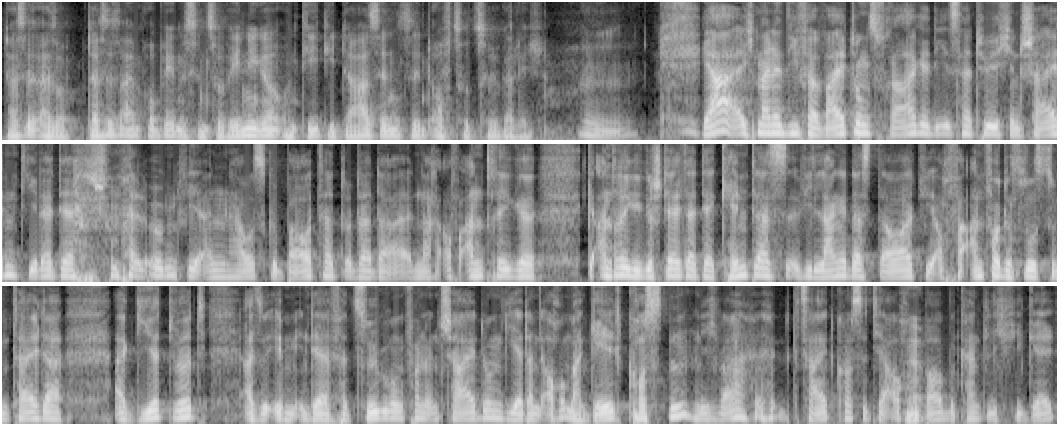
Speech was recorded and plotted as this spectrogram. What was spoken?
das ist also das ist ein Problem. Es sind zu wenige und die, die da sind, sind oft zu zögerlich. Hm. Ja, ich meine, die Verwaltungsfrage, die ist natürlich entscheidend. Jeder, der schon mal irgendwie ein Haus gebaut hat oder da nach, auf Anträge, Anträge gestellt hat, der kennt das, wie lange das dauert, wie auch verantwortungslos zum Teil da agiert wird. Also eben in der Verzögerung von Entscheidungen, die ja dann auch immer Geld kosten, nicht wahr? Zeit kostet ja auch ja. im Bau bekanntlich viel Geld.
